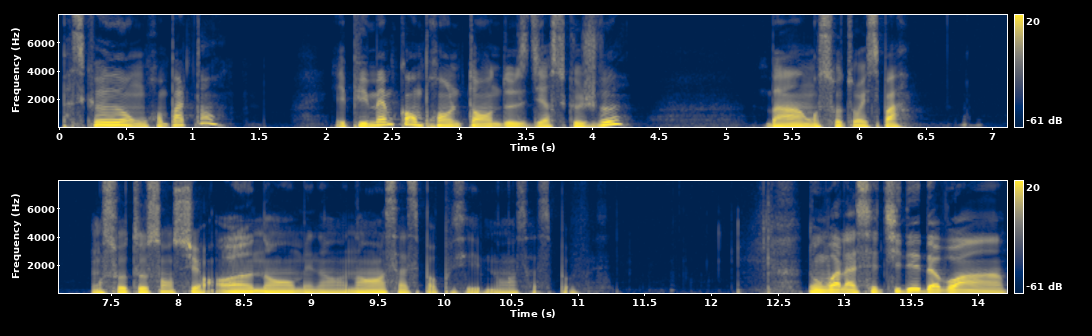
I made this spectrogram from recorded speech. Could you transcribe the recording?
Parce qu'on ne prend pas le temps. Et puis même quand on prend le temps de se dire ce que je veux, ben on s'autorise pas. On s'auto-censure. Oh non, mais non, non, ça c'est pas possible. Non, ça c'est pas possible. Donc voilà, cette idée d'avoir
